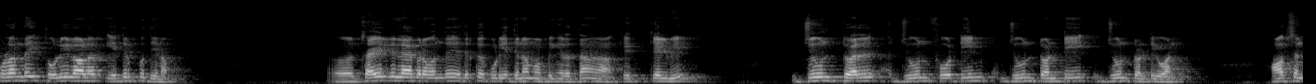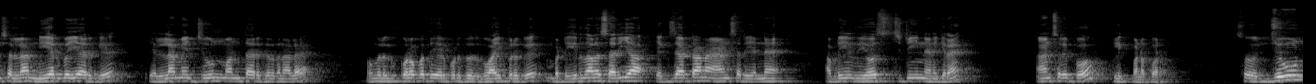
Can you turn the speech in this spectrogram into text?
குழந்தை தொழிலாளர் எதிர்ப்பு தினம். சைல்டு லேபரை வந்து எதிர்க்கக்கூடிய தினம் அப்படிங்கிறது தான் கே கேள்வி. June twelve June fourteen June twenty June twenty one. Options எல்லாம் நியர்பையாக இருக்குது எல்லாமே ஜூன் மந்த்தாக இருக்கிறதுனால உங்களுக்கு குழப்பத்தை ஏற்படுத்துறதுக்கு வாய்ப்பு இருக்குது பட் இருந்தாலும் சரியாக எக்ஸாக்டான ஆன்சர் என்ன அப்படிங்கிறது யோசிச்சிட்டிங்கன்னு நினைக்கிறேன். ஆன்சர் இப்போது கிளிக் பண்ண போகிறேன் ஸோ ஜூன்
